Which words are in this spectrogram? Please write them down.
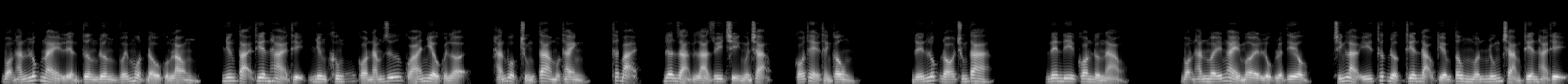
bọn hắn lúc này liền tương đương với một đầu cùng long, nhưng tại thiên hải thị nhưng không có nắm giữ quá nhiều quyền lợi, hắn buộc chúng ta một thanh, thất bại, đơn giản là duy trì nguyên trạng, có thể thành công. Đến lúc đó chúng ta nên đi con đường nào? Bọn hắn mấy ngày mời lục luyện tiêu, chính là ý thức được thiên đạo kiếm tông muốn nhúng chàm thiên hải thị,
